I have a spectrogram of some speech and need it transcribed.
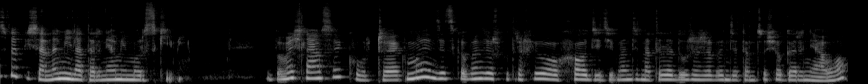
z wypisanymi latarniami morskimi. I pomyślałam sobie, kurczę, jak moje dziecko będzie już potrafiło chodzić i będzie na tyle duże, że będzie tam coś ogarniało,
